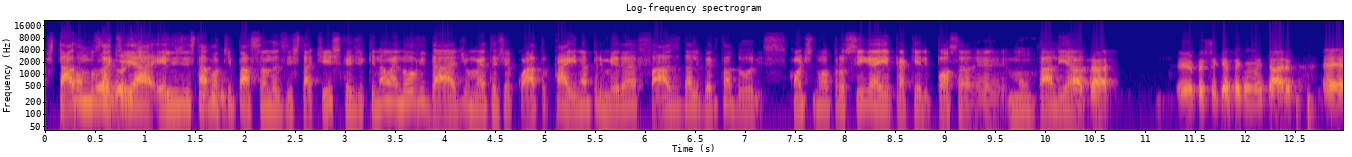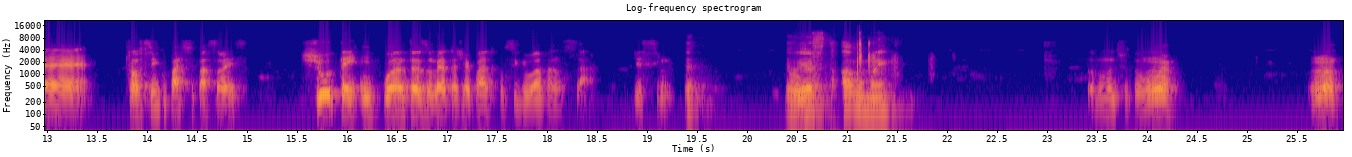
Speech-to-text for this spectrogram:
Estávamos Boa aqui, a- eles estavam aqui passando as estatísticas de que não é novidade o Meta G4 cair na primeira fase da Libertadores. Continua, prossiga aí para que ele possa é, montar ali a. Ah, tá. Eu pensei que ia ter comentário. É, São cinco participações. Chutem em quantas o Meta G4 conseguiu avançar. De cinco. Eu ia chutar uma, hein? Todo mundo chutou uma? Uma?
